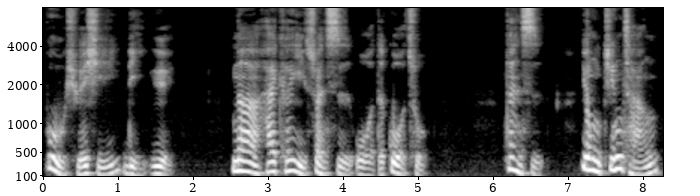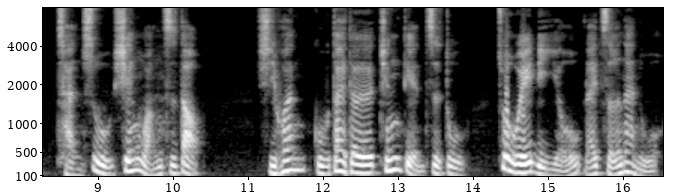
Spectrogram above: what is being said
不学习礼乐，那还可以算是我的过错。但是用经常阐述先王之道，喜欢古代的经典制度作为理由来责难我，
